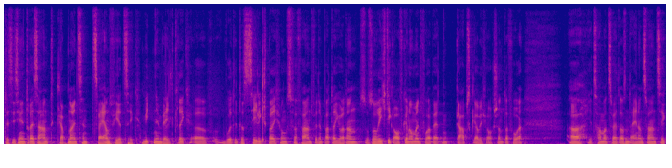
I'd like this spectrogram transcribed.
Das ist ja interessant. Ich glaube, 1942, mitten im Weltkrieg, äh, wurde das Seligsprechungsverfahren für den Pater Jordan so, so richtig aufgenommen. Vorarbeiten gab es, glaube ich, auch schon davor. Äh, jetzt haben wir 2021,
